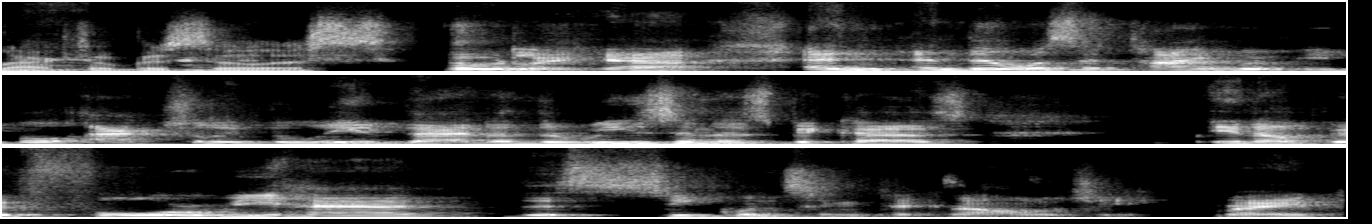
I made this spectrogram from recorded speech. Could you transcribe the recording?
lactobacillus. totally, yeah. And and there was a time where people actually believed that and the reason is because you know, before we had this sequencing technology, right,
